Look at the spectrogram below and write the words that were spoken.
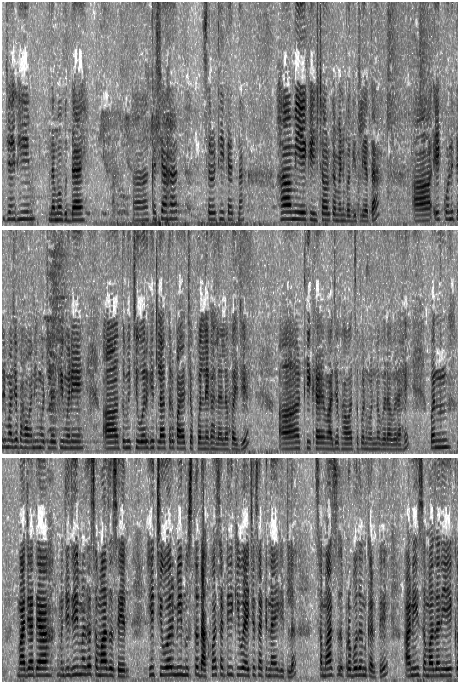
जय भीम नमो बुद्धाय. कसे आहात? सर्व ठीक आहेत ना? हा मी एक इंस्टावर कमेंट बघितली आता. एक कोणीतरी माझ्या भावाने म्हटलं की म्हणे तुम्ही चिवर घेतला तर पायात चप्पलने घालायला पाहिजे. ठीक आहे माझ्या भावाचं पण म्हणणं बरोबर आहे. पण माझ्या त्या म्हणजे जे माझा समाज असेल हे चिवर मी नुसतं दाखवासाठी किंवा याच्यासाठी नाही घेतलं. समाज प्रबोधन करते आणि समाजाने एक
